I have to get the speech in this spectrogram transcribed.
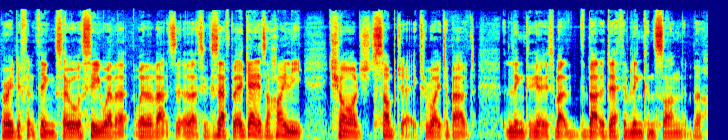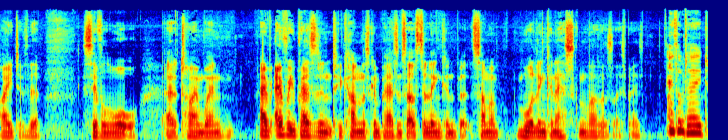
very different things. So we'll see whether whether that's uh, that's a success. But again, it's a highly charged subject to write about Lincoln. You know, it's about about the death of Lincoln's son at the height of the Civil War, at a time when every president who comes compares themselves to Lincoln, but some are more Lincoln-esque than others, I suppose. I thought I'd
